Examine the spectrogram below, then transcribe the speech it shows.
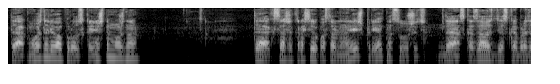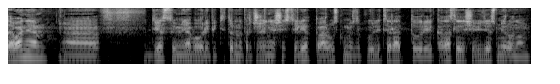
Так, можно ли вопрос? Конечно, можно. Так, Саша красиво поставлена речь, приятно слушать. Да, сказалось детское образование. Э, в детстве у меня был репетитор на протяжении 6 лет по русскому языку и литературе. Когда следующее видео с Мироновым?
